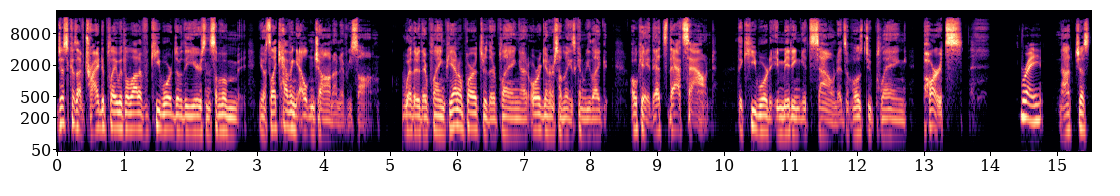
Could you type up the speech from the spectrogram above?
just because I've tried to play with a lot of keyboards over the years and some of them, you know, it's like having Elton John on every song. Whether they're playing piano parts or they're playing an organ or something, it's going to be like, okay, that's that sound. The keyboard emitting its sound as opposed to playing parts. Right. Not just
